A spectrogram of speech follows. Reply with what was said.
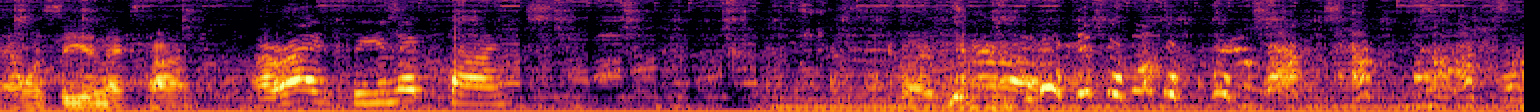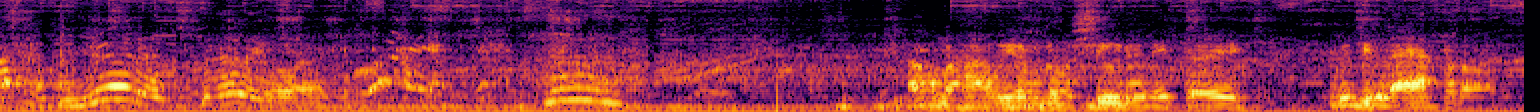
and we'll see you next time. All right, see you next time. I don't know how we ever gonna shoot anything. We'd be laughing on it.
